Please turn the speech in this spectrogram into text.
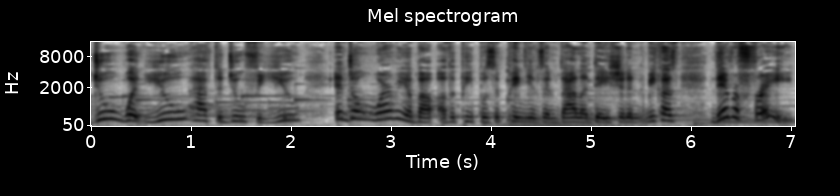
Do what you have to do for you and don't worry about other people's opinions and validation and because they're afraid.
